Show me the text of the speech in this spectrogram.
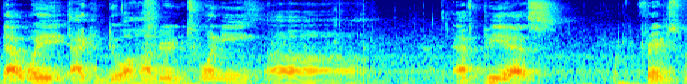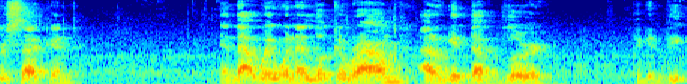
That way I can do 120 uh, FPS frames per second. And that way when I look around, I don't get that blur. I get the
